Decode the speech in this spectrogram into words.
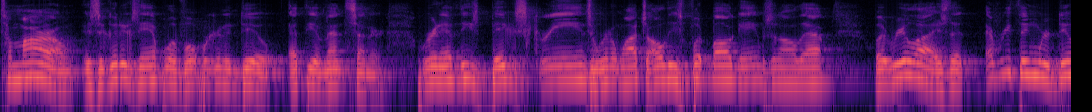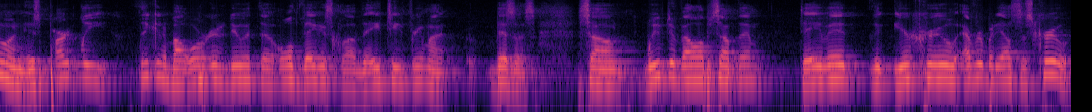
tomorrow is a good example of what we're going to do at the event center. We're going to have these big screens. We're going to watch all these football games and all that. But realize that everything we're doing is partly thinking about what we're going to do at the Old Vegas Club, the 18 Fremont business. So we've developed something. David, the, your crew, everybody else's crew.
